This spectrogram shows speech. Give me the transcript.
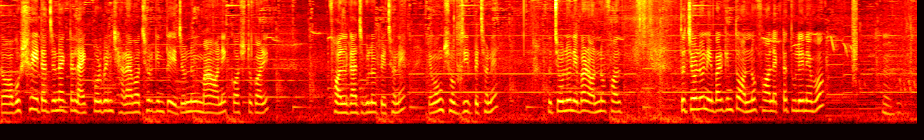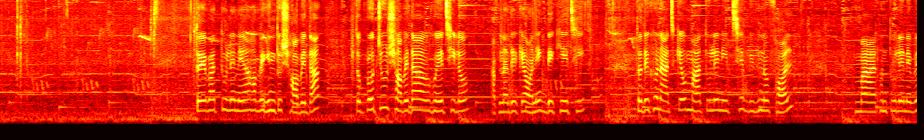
তো অবশ্যই এটার জন্য একটা লাইক করবেন, সারা বছর কিন্তু এজন্যই মা অনেক কষ্ট করে ফল গাছগুলোর পেছনে এবং সবজির পেছনে। তো চলুন এবার অন্য ফল, তো চলুন এবার কিন্তু অন্য ফল একটা তুলে নেব। হুম। তো এবার তুলে নেওয়া হবে কিন্তু সবেদা। তো প্রচুর সবেদা হয়েছিল, আপনাদেরকে অনেক দেখিয়েছি। তো দেখুন, আজকেও মা তুলে নিচ্ছে বিভিন্ন ফল। মা এখন তুলে নেবে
